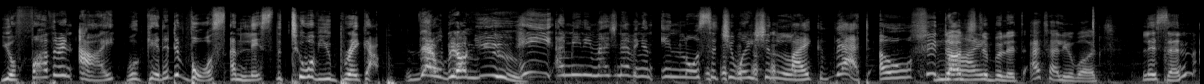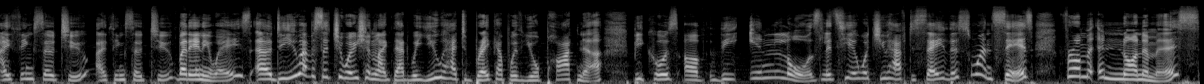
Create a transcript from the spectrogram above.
your father and i will get a divorce unless the two of you break up That'll be on you. hey i mean imagine having an in-law situation like that oh she dodged a bullet. I tell you what. Listen, I think so too. I think so too. But, anyways, uh, do you have a situation like that where you had to break up with your partner because of the in laws? Let's hear what you have to say. This one says from Anonymous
